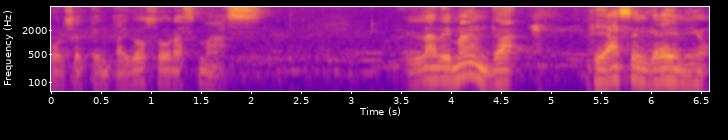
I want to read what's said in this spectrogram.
por 72 horas más. La demanda que hace el gremio,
